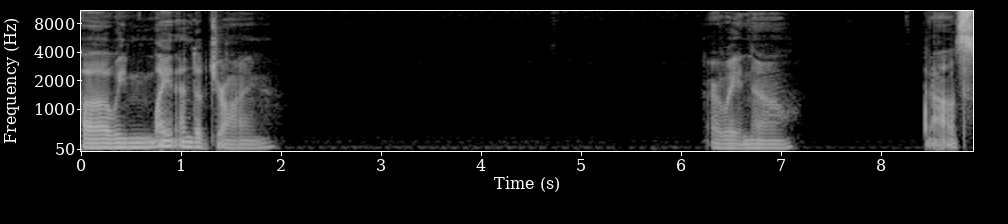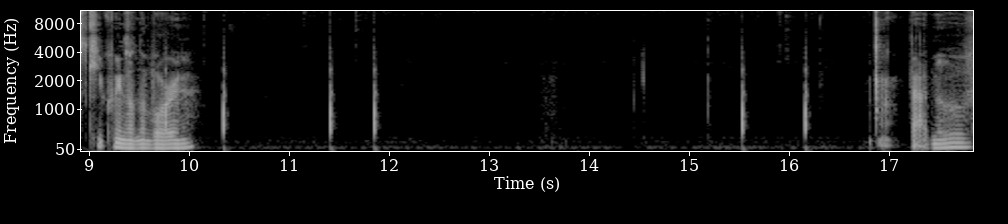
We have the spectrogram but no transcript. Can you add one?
Uh, we might end up drawing. Or wait, no. Now let's keep queens on the board. Bad move.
